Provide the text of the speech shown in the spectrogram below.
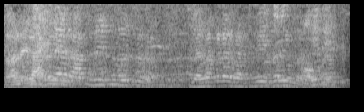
ನಾಳೆ ನಾಳೆ ರಾತ್ರಿ ಇತ್ತು ಸರ್ ಎಲ್ಲ ಕಡೆ ರಾತ್ರಿ ಇತ್ತು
